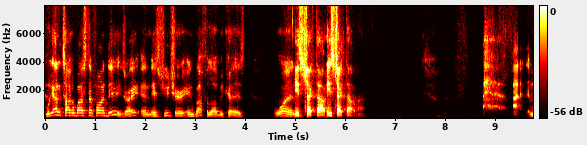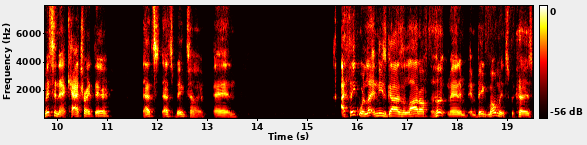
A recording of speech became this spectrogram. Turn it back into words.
we got to talk about Stefon Diggs, right, and his future in Buffalo because one, he's checked out. He's checked out, man. I, missing that catch right there, that's that's big time, and I think we're letting these guys a lot off the hook, man, in, in big moments because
